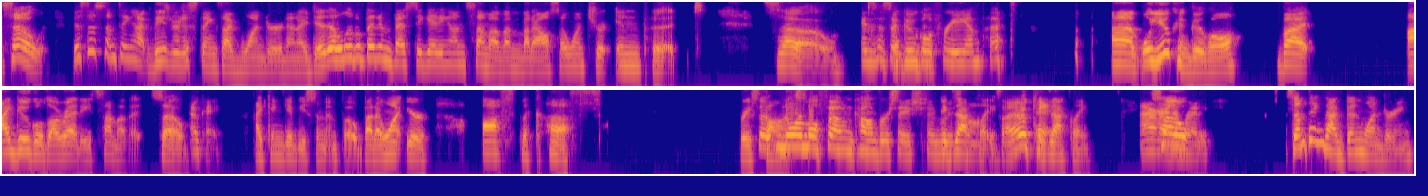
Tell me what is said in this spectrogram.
So this is something I, these are just things I've wondered, and I did a little bit investigating on some of them, but I also want your input. So, Is this a Google free input? um, well, you can Google, but I Googled already some of it. So Okay. I can give you some info, but I want your off the cuff So response. normal phone conversation. Exactly. response. Okay. Exactly. All right. So- I'm ready. Something that I've been wondering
